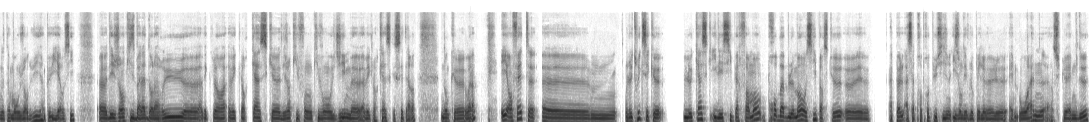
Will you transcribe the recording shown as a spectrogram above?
notamment aujourd'hui, un peu hier aussi. Des gens qui se baladent dans la rue avec leur avec leur casque, des gens qui font qui vont au gym avec leur casque, etc. Donc voilà. Et en fait, le truc c'est que le casque, il est si performant, probablement aussi parce que Apple a sa propre puce. Ils ont, développé le, M1, ensuite le M2.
